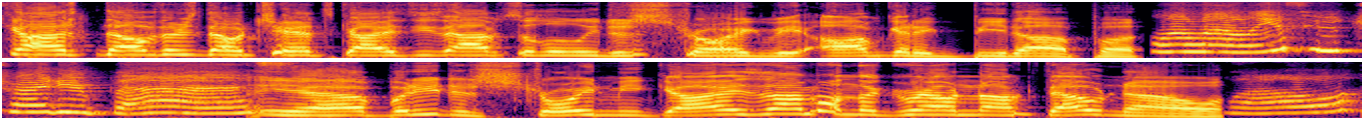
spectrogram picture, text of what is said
gosh, no, there's no chance, guys. He's absolutely destroying me. Oh, I'm getting beat up. Uh, Well, at least you tried your best. Yeah, but he destroyed me, guys. I'm on the ground knocked out now. Well,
